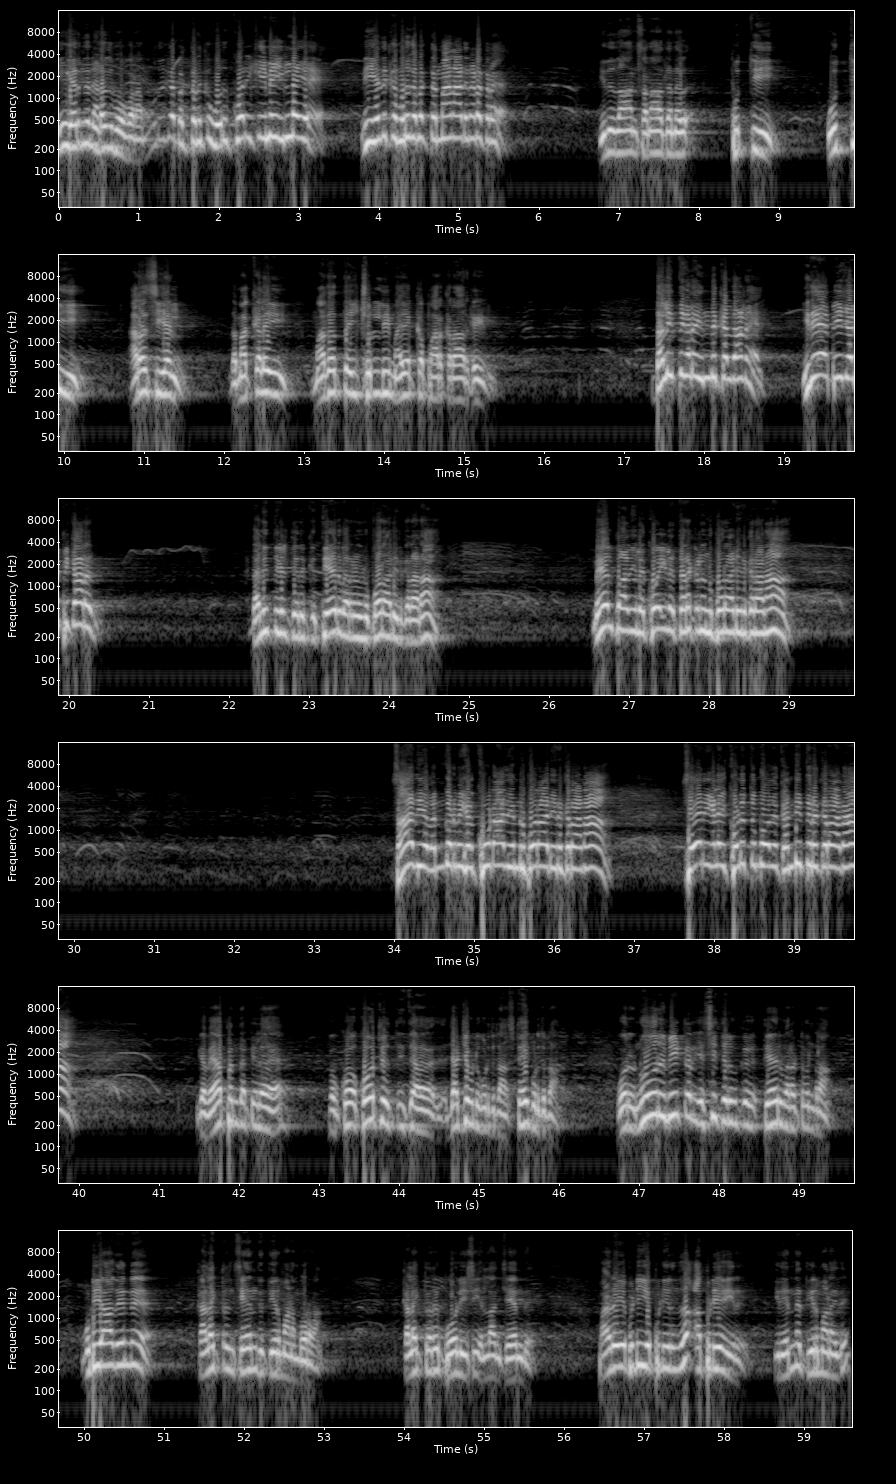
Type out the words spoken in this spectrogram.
இங்க இருந்து நடந்து போக போறான். முருக பக்தனுக்கு ஒரு கோரிக்கையுமே இல்லையே. நீ எதுக்கு முருக பக்தன் மாநாடு நடத்துற? இதுதான் சனாதன புத்தி உத்தி அரசியல். இந்த மக்களை மதத்தை சொல்லி மயக்க பார்க்கிறார்கள். தலித்துகளை இந்துக்கள் தானே? இதே பிஜேபி காரன். தலித்துகள் தெருக்கு தேர் வரணும்னு போராடி இருக்கிறானா? மேல் பாதியில கோயிலை திறக்கணும்னு போராடி இருக்கிறானா? சாதிய வன்கொடுமைகள் கூடாது என்று போராடி இருக்கிறானா? சேரிகளை கொளுத்தும் போது கண்டித்திருக்கிறானா? இங்க வேப்பந்தட்டில கோர்ட்டு ஜட்ஜ்மெண்ட் கொடுத்துட்டான் ஸ்டே கொடுத்துட்டான். ஒரு நூறு மீட்டர் எஸ்சி தெருவுக்கு தேர் வரட்டும்ன்றான். முடியாதுன்னு கலெக்டரும் சேர்ந்து தீர்மானம் போடுறான். கலெக்டரு போலீஸு எல்லாம் சேர்ந்து. பழையபடி எப்படி இருந்ததோ அப்படியே இரு. இது என்ன தீர்மானம் இது?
